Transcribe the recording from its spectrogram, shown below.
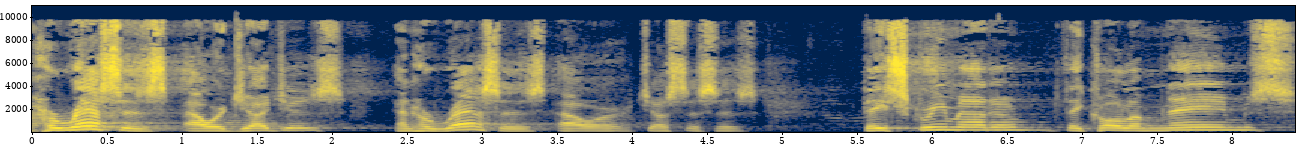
harasses our judges and harasses our justices. They scream at them, they call them names,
